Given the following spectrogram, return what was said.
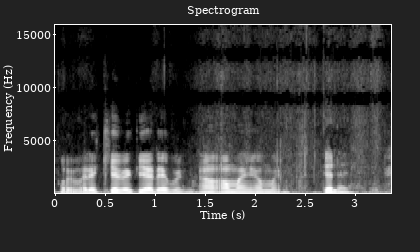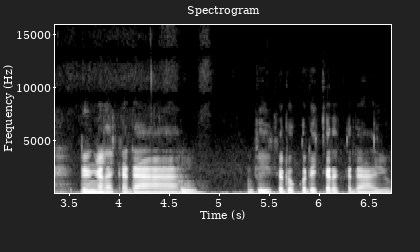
โอ้ยมาได้เขียนเทียได้บ่นเอาเอาไหมเอาไหมเดือนไหนเดือนกรกฎาถูกพี่กระดกก็ได้กรกฎาอยู่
